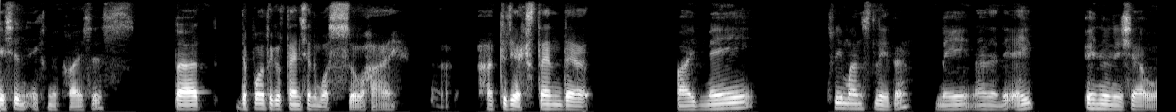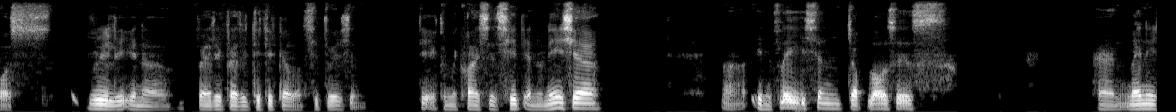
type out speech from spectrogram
Asian economic crisis, but the political tension was so high uh, to the extent that by May, three months later, May 1998, Indonesia was really in a very, very difficult situation. The economic crisis hit Indonesia, uh, inflation, job losses, and many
